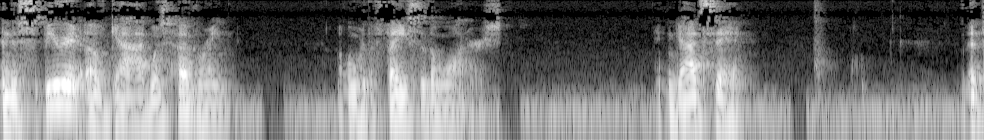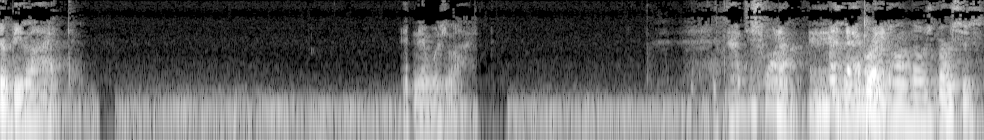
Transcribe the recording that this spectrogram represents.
And the Spirit of God was hovering over the face of the waters. And God said, let there be light. And there was light. I just want to elaborate on those verses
